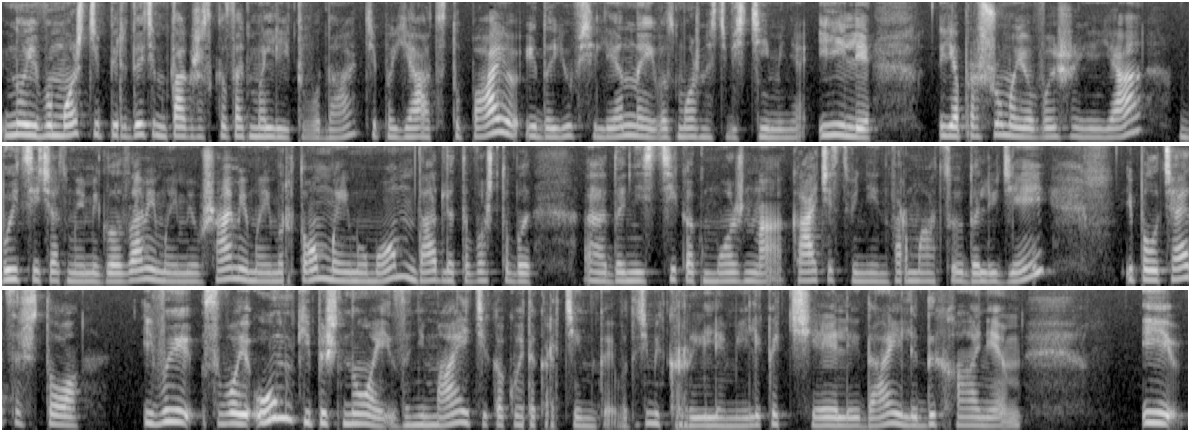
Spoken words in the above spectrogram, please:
Ну и вы можете перед этим также сказать молитву, да, типа я отступаю и даю Вселенной возможность вести меня. Или я прошу мое высшее я быть сейчас моими глазами, моими ушами, моим ртом, моим умом, да, для того, чтобы э, донести как можно качественнее информацию до людей. И получается, что и вы свой ум кипишной занимаете какой-то картинкой, вот этими крыльями или качелей, да, или дыханием. И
